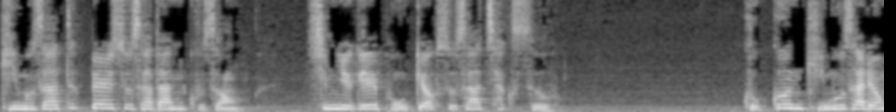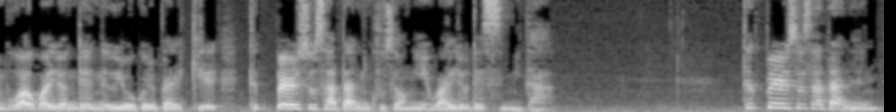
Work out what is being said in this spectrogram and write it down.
기무사 특별수사단 구성, 16일 본격 수사 착수. 국군 기무사령부와 관련된 의혹을 밝힐 특별수사단 구성이 완료됐습니다. 특별수사단은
